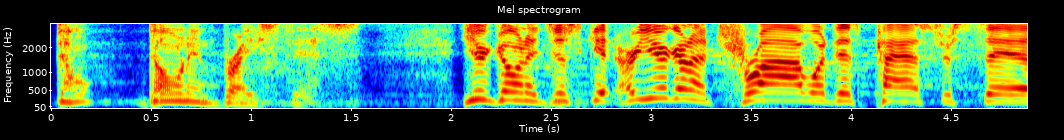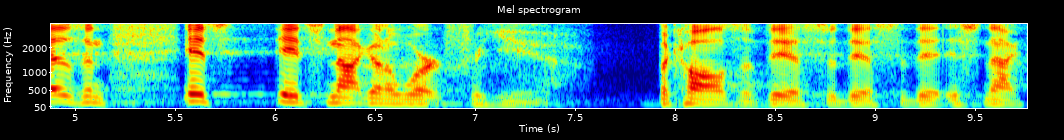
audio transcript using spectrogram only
Don't, don't embrace this you're going to just get, or you're going to try what this pastor says, and it's, it's not going to work for you because of this or this or this. It's not.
